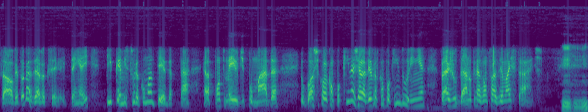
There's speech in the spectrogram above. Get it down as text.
sálvia, todas as ervas que você tem aí, pica e mistura com manteiga, tá? Aquela ponto meio de pomada eu gosto de colocar um pouquinho na geladeira para ficar um pouquinho durinha para ajudar no que nós vamos fazer mais tarde. Uhum.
